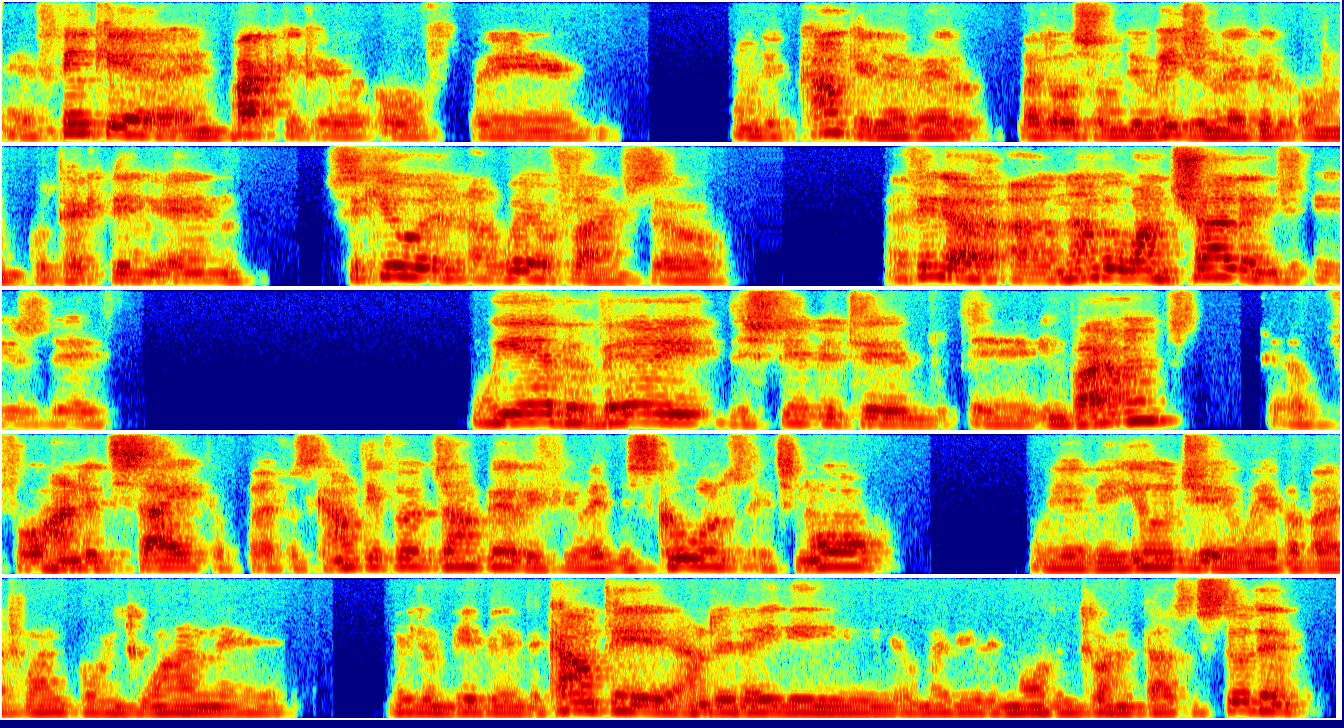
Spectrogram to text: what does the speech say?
uh, uh, thinker and practical of uh, on the county level, but also on the region level on protecting and securing our way of life. So I think our, our number one challenge is that we have a very distributed uh, environment. Uh, 400 site of Fairfax County, for example. If you add the schools, it's more. We have a huge, uh, we have about 1.1 uh, million people in the county, 180 or maybe even more than 200,000 students.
